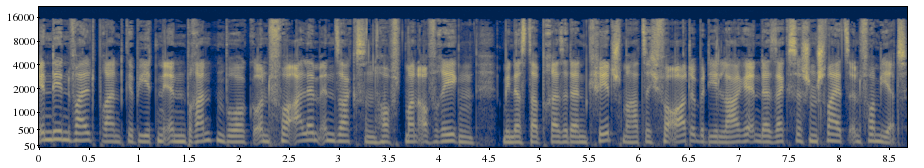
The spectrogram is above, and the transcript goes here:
In den Waldbrandgebieten in Brandenburg und vor allem in Sachsen hofft man auf Regen. Ministerpräsident Kretschmer hat sich vor Ort über die Lage in der sächsischen Schweiz informiert.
